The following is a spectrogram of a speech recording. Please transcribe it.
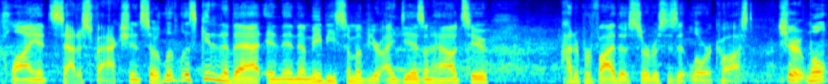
client satisfaction. So let, us get into that and then uh, maybe some of your ideas on how to how to provide those services at lower cost. Sure. Well,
